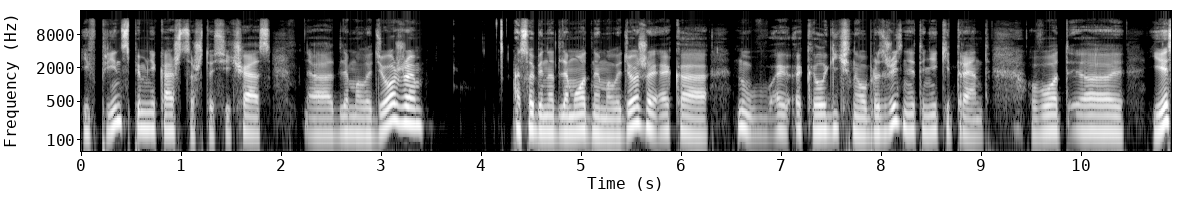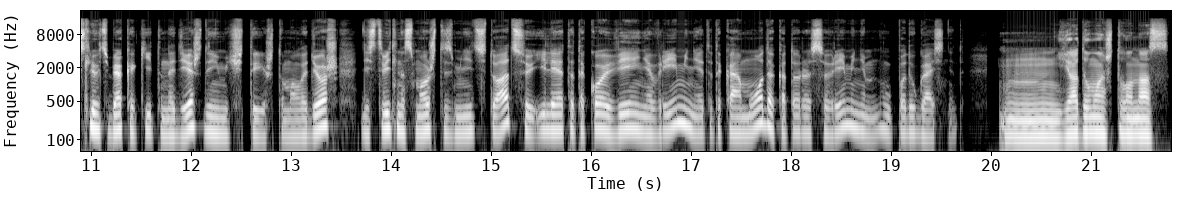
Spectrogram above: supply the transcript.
И, в принципе, мне кажется, что сейчас для молодежи особенно для модной молодежи, эко, ну, э, экологичный образ жизни — это некий тренд. Вот э, есть ли у тебя какие-то надежды и мечты, что молодежь действительно сможет изменить ситуацию, или это такое веяние времени, это такая мода, которая со временем, ну, подугаснет? Я думаю, что у нас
